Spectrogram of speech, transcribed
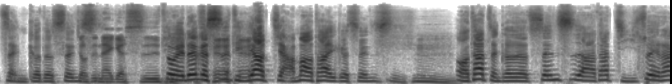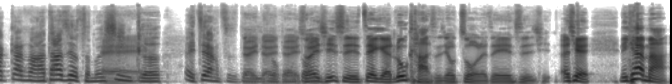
整个的身世，嗯就是那个尸体，对那个尸体要假冒他一个身世。嗯，哦，他整个的身世啊，他几岁，他干嘛，他是有什么性格，哎，这样子的一个活动。对对对，所以其实这个卢卡斯就做了这件事情，而且你看嘛，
